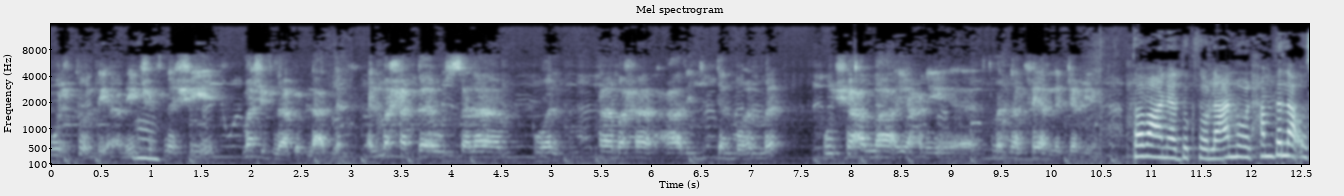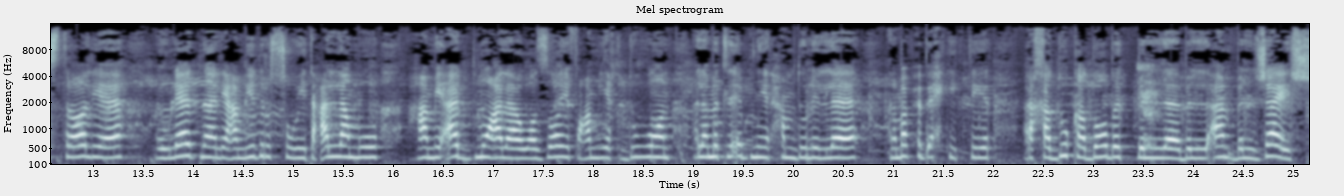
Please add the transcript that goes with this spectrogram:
والكل يعني. شفنا شيء ما شفناه ببلادنا. المحبة والسلام والمسامحة هذه جدا مهمة. وإن شاء الله يعني أتمنى الخير للجميع. طبعا يا دكتور لأنه الحمد لله أستراليا أولادنا اللي عم يدرسوا ويتعلموا عم يقدموا على وظائف وعم ياخدوهم. هلا مثل ابني الحمد لله. أنا ما بحب أحكي كتير. اخذوه كضابط بال بال بالجيش.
